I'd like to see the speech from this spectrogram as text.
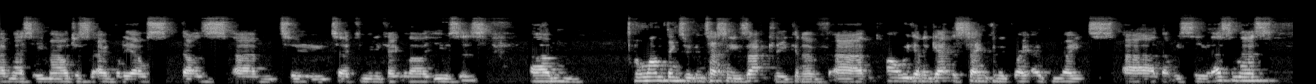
MMS, email, just as everybody else does um, to to communicate with our users. Um, and one of the things we've been testing exactly kind of uh, are we going to get the same kind of great open rates uh, that we see with SMS?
